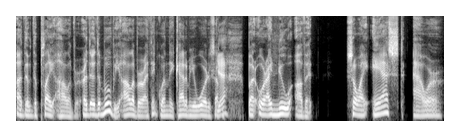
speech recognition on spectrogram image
uh, the the play Oliver, or the the movie Oliver. I think won the Academy Award or something. Yeah. But or I knew of it, so I asked our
